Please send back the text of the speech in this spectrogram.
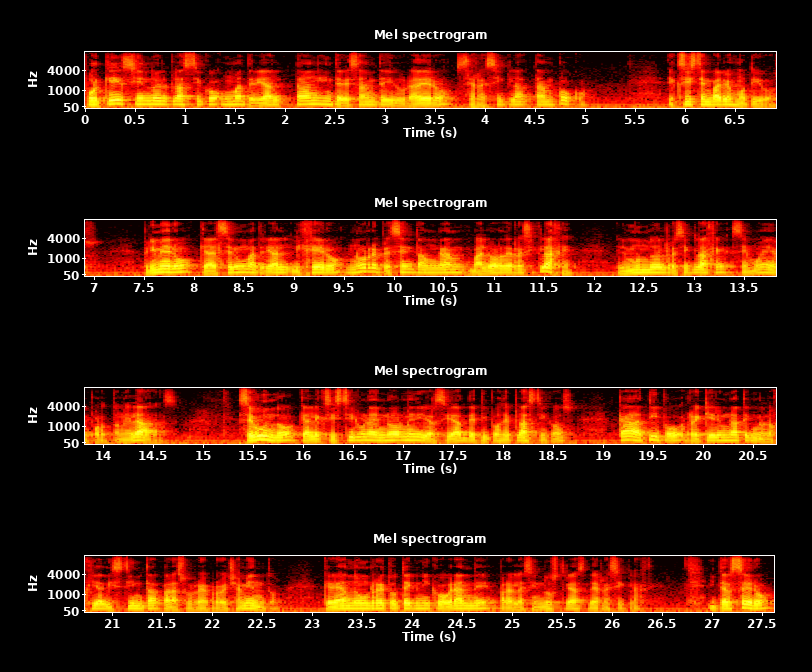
¿Por qué siendo el plástico un material tan interesante y duradero se recicla tan poco? Existen varios motivos. Primero, que al ser un material ligero no representa un gran valor de reciclaje. El mundo del reciclaje se mueve por toneladas. Segundo, que al existir una enorme diversidad de tipos de plásticos, cada tipo requiere una tecnología distinta para su reaprovechamiento, creando un reto técnico grande para las industrias de reciclaje. Y tercero,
